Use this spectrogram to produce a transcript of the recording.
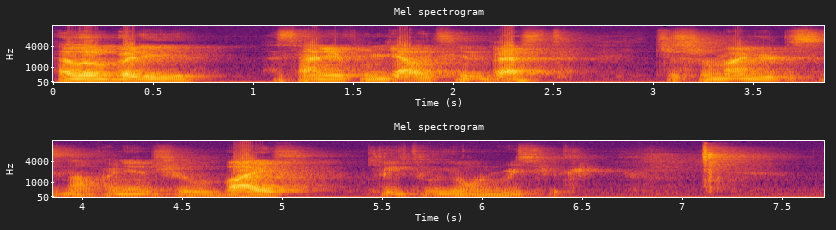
Hello everybody, Hassan here from Galaxy Invest. Just a reminder, this is not financial advice. Please do your own research.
